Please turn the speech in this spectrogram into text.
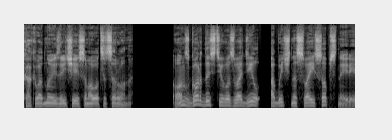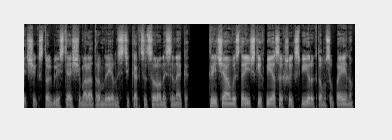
как в одной из речей самого Цицерона. Он с гордостью возводил обычно свои собственные речи к столь блестящим ораторам древности, как Цицерон и Сенека, к речам в исторических пьесах Шекспира, к Томасу Пейну.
